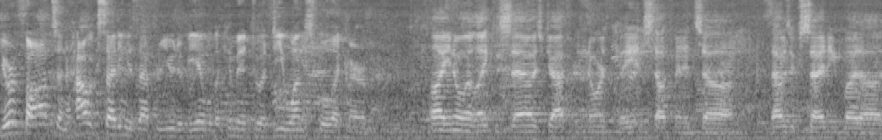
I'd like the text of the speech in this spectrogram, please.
Your thoughts and how exciting is that for you to be able to commit to a D1 school like Merrimack? Uh, you know what, like you said, I was drafted to North Bay and stuff, and it's uh, that was exciting. But uh,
